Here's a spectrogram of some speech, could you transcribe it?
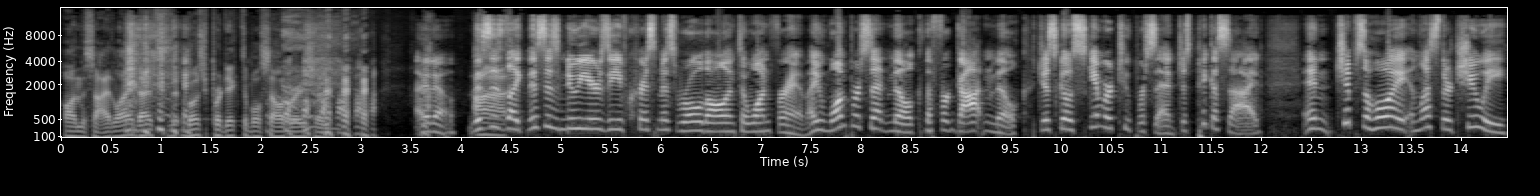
on the sideline? That's the most predictable celebration. I know. This Uh, is like this is New Year's Eve, Christmas rolled all into one for him. I mean, one percent milk, the forgotten milk. Just go skimmer two percent. Just pick a side. And Chips Ahoy, unless they're chewy,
